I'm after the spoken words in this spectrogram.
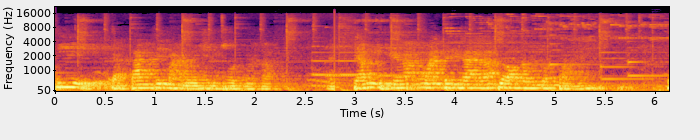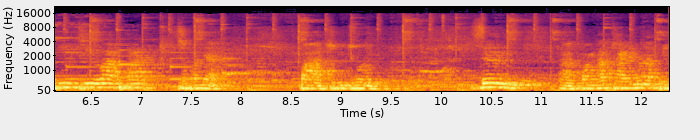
ที่จัดตั้งขึ้นมาโดยชุมชนนะครับย้ำอีกทีนะครับมันเป็นการรับรองโดยกฎหมายที่ชื่อว่าพระราชบัญญัติป่าชุมชน ซึ่งบังคับใช้เมื่อปี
